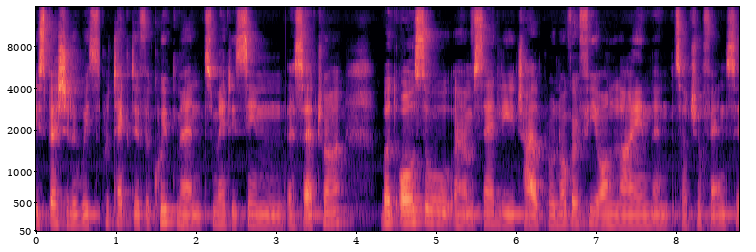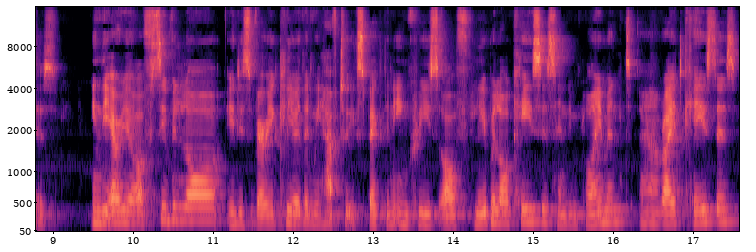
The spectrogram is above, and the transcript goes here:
especially with protective equipment, medicine, etc. But also, um, sadly, child pornography online and such offenses. In the area of civil law, it is very clear that we have to expect an increase of labor law cases and employment uh, right cases,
